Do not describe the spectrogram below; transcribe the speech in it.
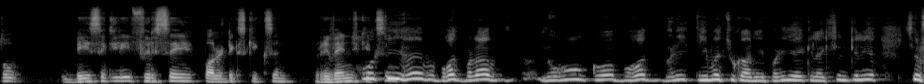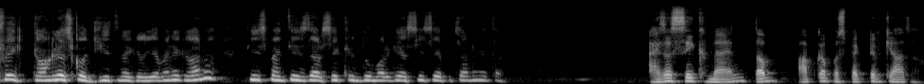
तो बेसिकली फिर से पॉलिटिक्स किक्स इन रिवेंज होती है वो बहुत बड़ा लोगों को बहुत बड़ी कीमत चुकानी पड़ी एक इलेक्शन के लिए सिर्फ़ एक कांग्रेस को जीतने के लिए। मैंने कहा ना तीस पैंतीस हज़ार सिख हिंदू मर गए अस्सी से पचानवे तक। एज अ सिख मैन तब आपका पर्सपेक्टिव क्या था?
